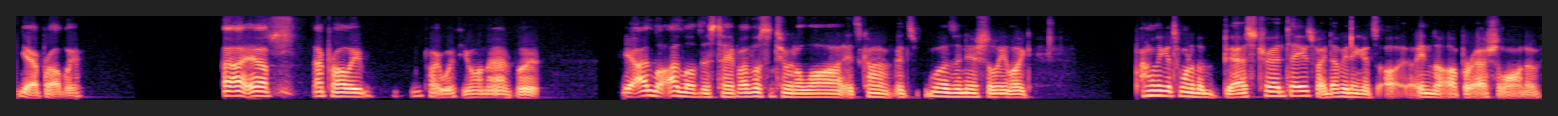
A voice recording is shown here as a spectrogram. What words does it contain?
Yeah, probably. Uh, yeah, I probably I'm probably with you on that, but yeah, I love I love this tape. I've listened to it a lot. It's kind of it was initially like I don't think it's one of the best tread tapes, but I definitely think it's uh, in the upper echelon of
